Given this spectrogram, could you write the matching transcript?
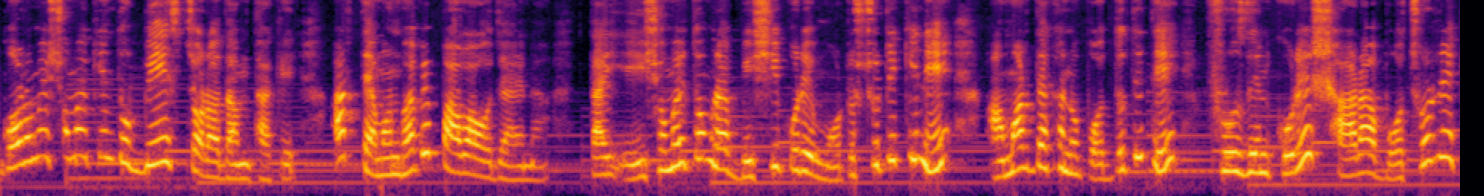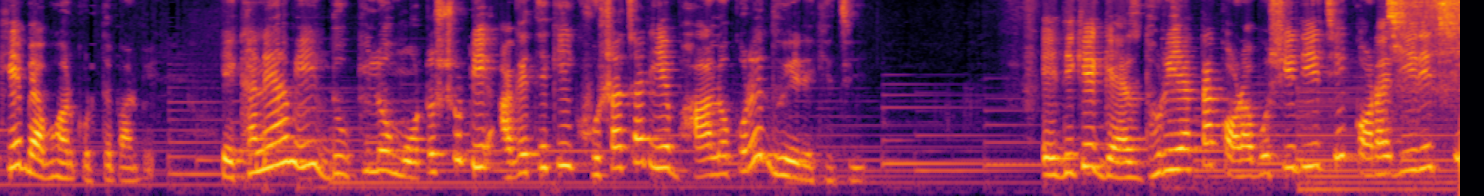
গরমের সময় কিন্তু বেশ চড়া দাম থাকে, আর তেমন ভাবে পাওয়াও যায় না। তাই এই সময় তোমরা বেশি করে মটরশুঁটি কিনে আমার দেখানো পদ্ধতিতে ফ্রোজেন করে সারা বছর রেখে ব্যবহার করতে পারবে। এখানে আমি দু কিলো মটরশুঁটি আগে থেকেই খোসা ছাড়িয়ে ভালো করে ধুয়ে রেখেছি। এদিকে গ্যাস ধরিয়ে একটা কড়া বসিয়ে দিয়েছি কড়াই দিয়ে দিচ্ছি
